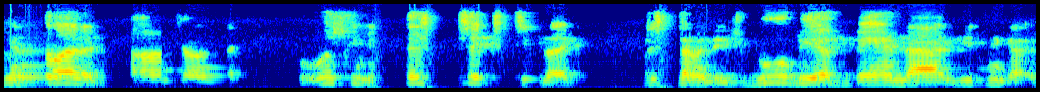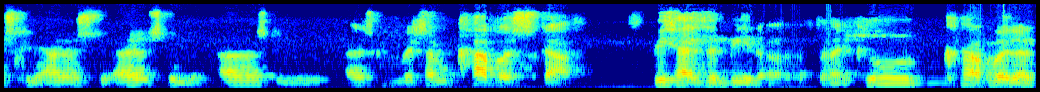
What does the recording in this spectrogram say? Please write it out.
know, Tom Jones listen, the 60s, like the 70s, who would be a band that you think I was going to with some cover stuff besides the Beatles? Like, who covered a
